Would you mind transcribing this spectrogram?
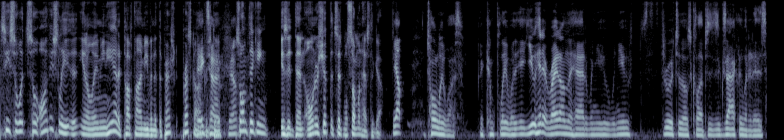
See, so it so obviously, uh, you know, I mean, he had a tough time even at the press press conference. Big time, Dave. yeah. So I'm thinking, is it then ownership that says, well, someone has to go? Yep, totally was. It completely. You hit it right on the head when you when you threw it to those clips. Is exactly what it is.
